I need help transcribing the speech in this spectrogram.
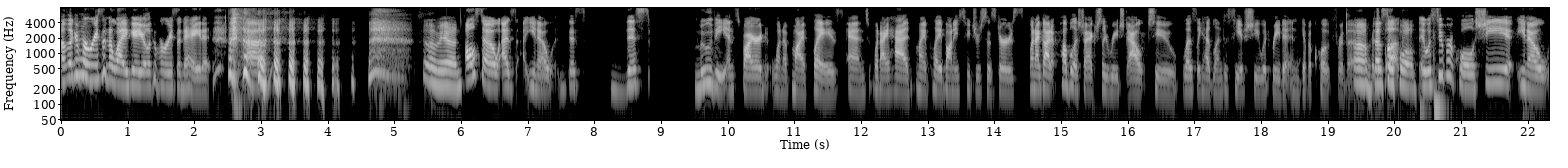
I'm looking for a reason to like it. You're looking for a reason to hate it. Um, oh man. also, as you know, this this movie inspired one of my plays. And when i had my play bonnie's future sisters when i got it published i actually reached out to Leslye Headland to see if she would read it and give a quote for the Oh, for the that's so cool. it was super cool. She you know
